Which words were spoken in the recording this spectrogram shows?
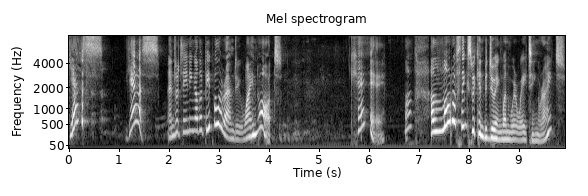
Yes. Yes. Entertaining other people around you. Why not? Okay. Well, a lot of things we can be doing when we're waiting, right?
